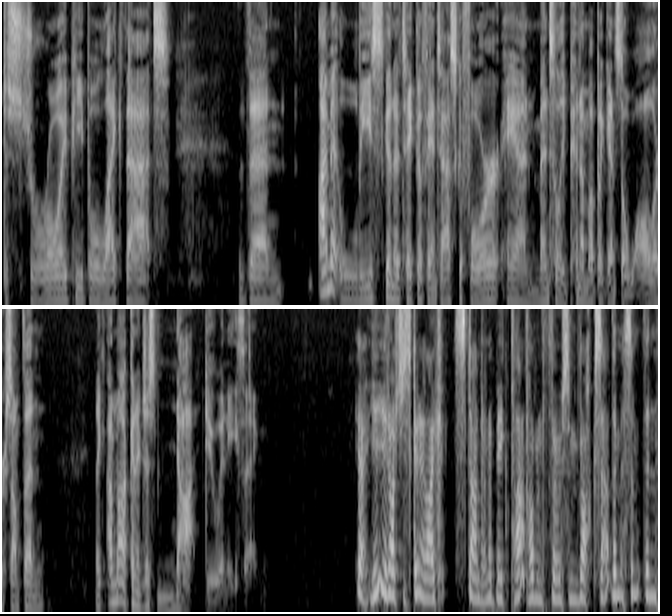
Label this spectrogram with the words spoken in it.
destroy people like that, then I'm at least going to take the Fantastic Four and mentally pin them up against a wall or something. Like, I'm not going to just not do anything. Yeah, you're not just going to, like, stand on a big platform and throw some rocks at them or something.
